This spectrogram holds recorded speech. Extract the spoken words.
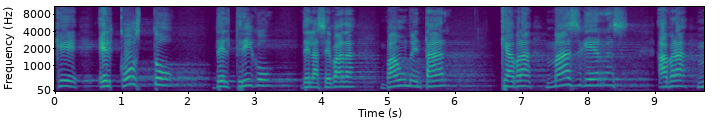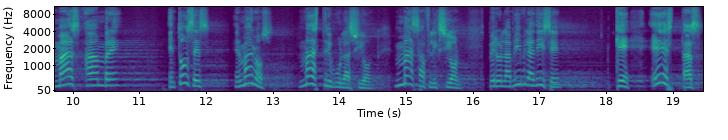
que el costo del trigo, de la cebada, va a aumentar, que habrá más guerras, habrá más hambre. Entonces, hermanos, más tribulación, más aflicción. Pero la Biblia dice que estas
